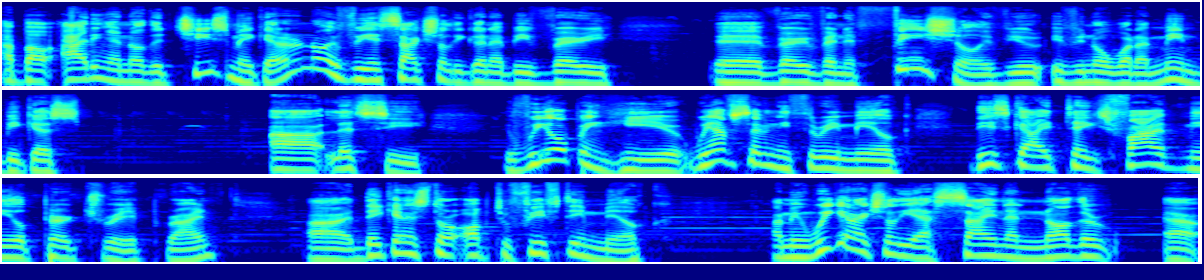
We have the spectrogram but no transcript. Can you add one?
about adding another cheesemaker. i don't know if it's actually gonna be very uh, very beneficial if you if you know what i mean because uh let's see if we open here we have 73 milk this guy takes five meal per trip right uh, they can store up to 15 milk. I mean, we can actually assign another, uh,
